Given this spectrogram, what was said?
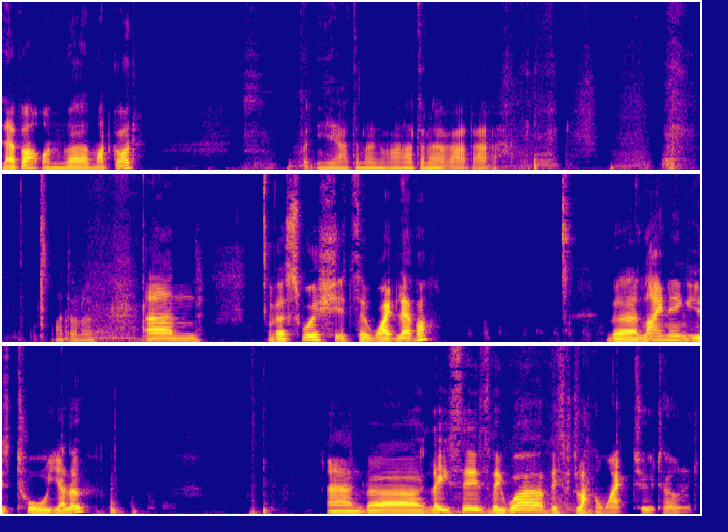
leather on the mudguard. But yeah, I don't know, man. I don't know about that. I don't know. And the swoosh, it's a white leather. The lining is tour yellow. And the laces, they were this black and white two-toned,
